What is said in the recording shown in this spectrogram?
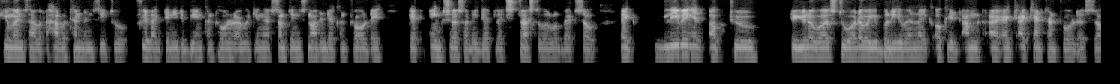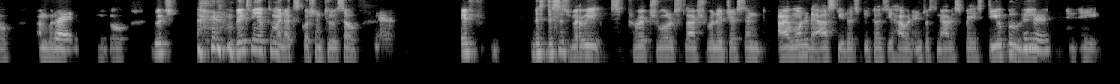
humans have have a tendency to feel like they need to be in control of everything if something is not in their control they get anxious or they get like stressed a little bit so like leaving it up to the universe to whatever you believe in like okay i'm i i can't control this so i'm gonna right. go which brings me up to my next question too so if this this is very spiritual slash religious and i wanted to ask you this because you have an interest in outer space do you believe mm-hmm. in a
